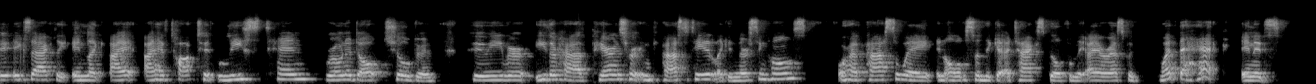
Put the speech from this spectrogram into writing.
Exactly. And like I, I have talked to at least 10 grown adult children who either either have parents who are incapacitated, like in nursing homes, or have passed away, and all of a sudden they get a tax bill from the IRS with what the heck? And it's,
